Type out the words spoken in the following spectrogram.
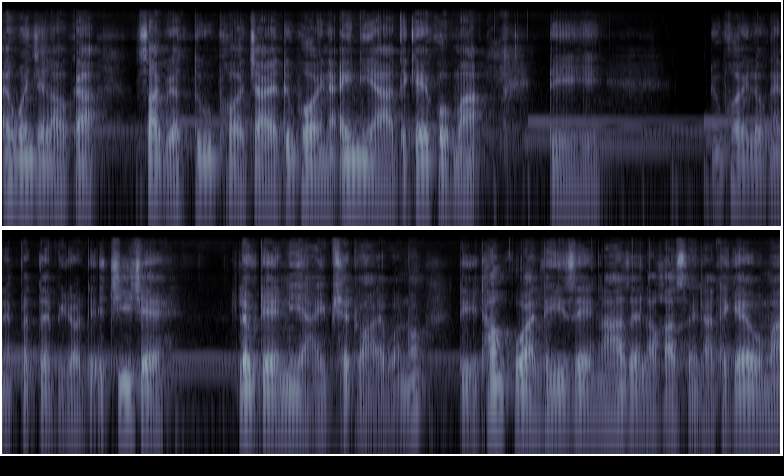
အဲ့ဝန်းကျင်လောက်က စပြီးတော့တူးဖော်ကြတယ်တူးဖော်ရင်အဲ့နေရာတကယ်ကိုမှဒီတူးဖော်ရေးလုပ်ငန်းနဲ့ပတ်သက်ပြီးတော့ဒီအကြီးကျယ်လုပ်တဲ့နေရာကြီးဖြစ်သွားတယ်ပေါ့နော်ဒီ1940 50လောက်ကဆိုရင်ဒါတကယ်ကိုမှ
